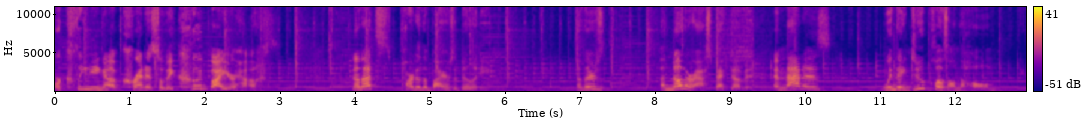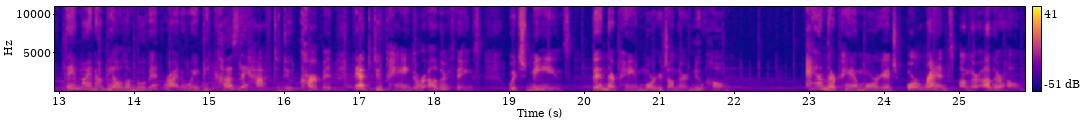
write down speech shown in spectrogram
or cleaning up credit so they could buy your house. Now that's part of the buyer's ability. Now there's another aspect of it, and that is when they do close on the home, they might not be able to move in right away because they have to do carpet, they have to do paint or other things, which means then they're paying mortgage on their new home and they're paying mortgage or rent on their other home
